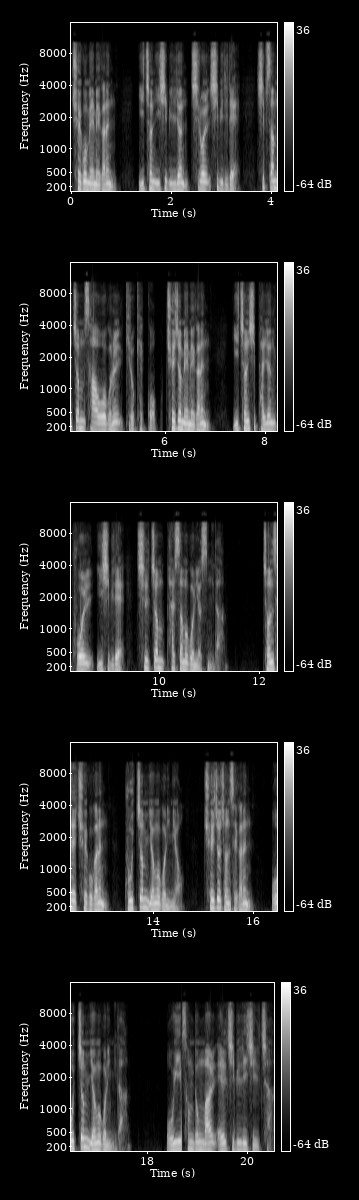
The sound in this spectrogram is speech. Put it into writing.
최고 매매가는 2021년 7월 11일에 13.45억 원을 기록했고 최저 매매가는 2018년 9월 20일에 7.83억 원이었습니다. 전세 최고가는 9.0억 원이며 최저 전세가는 5.0억 원입니다. 5위 성동마을 LG빌리지 1차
